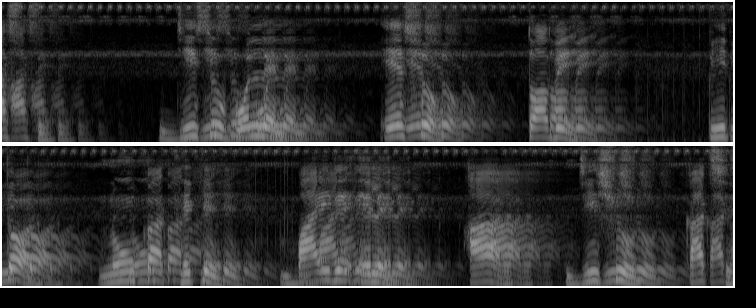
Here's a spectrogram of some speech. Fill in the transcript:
আসতে। যিশু বললেন, এসো তবে পিতর নৌকা থেকে বাইরে এলেন আর যিশুর কাছে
